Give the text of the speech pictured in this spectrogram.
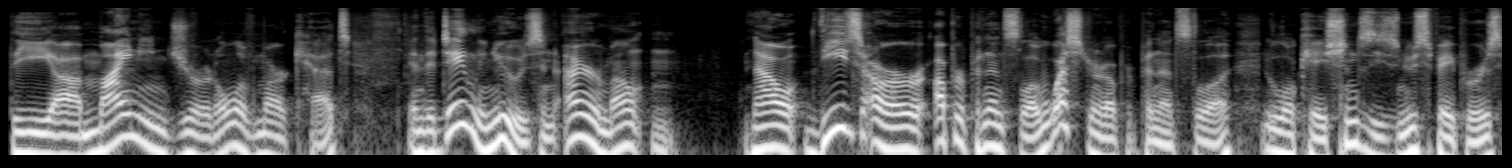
the uh, Mining Journal of Marquette, and the Daily News in Iron Mountain. Now, these are Upper Peninsula, Western Upper Peninsula locations, these newspapers,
